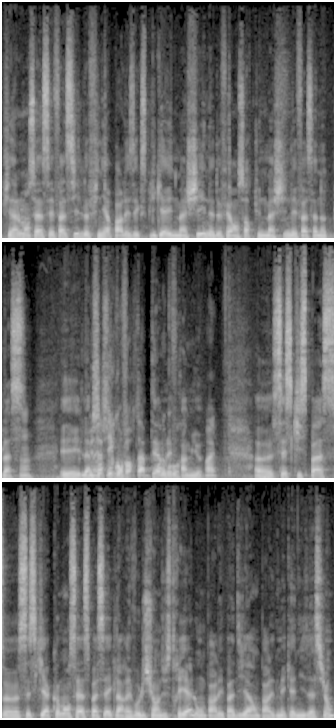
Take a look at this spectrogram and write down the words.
Finalement, c'est assez facile de finir par les expliquer à une machine et de faire en sorte qu'une machine les fasse à notre place. Hum. Et la Mais ça, c'est confortable terme, pour le les fera mieux. Ouais. Euh, c'est ce qui se passe, euh, c'est ce qui a commencé à se passer avec la révolution industrielle. où On parlait pas d'IA, on parlait de mécanisation.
